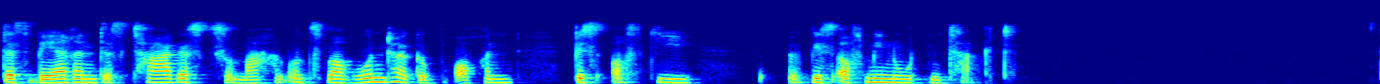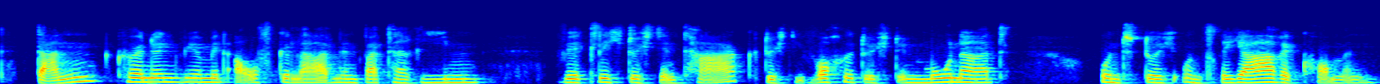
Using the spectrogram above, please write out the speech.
das während des Tages zu machen und zwar runtergebrochen bis auf die bis auf Minutentakt. Dann können wir mit aufgeladenen Batterien wirklich durch den Tag, durch die Woche, durch den Monat und durch unsere Jahre kommen,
